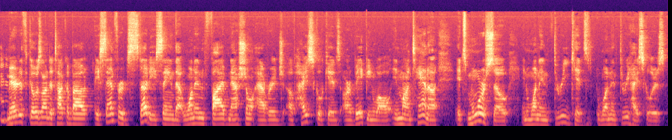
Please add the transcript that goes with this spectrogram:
And Meredith goes on to talk about a Stanford study saying that one in five national average of high school kids are vaping, while in Montana it's more so, and one in three kids, one in three high schoolers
